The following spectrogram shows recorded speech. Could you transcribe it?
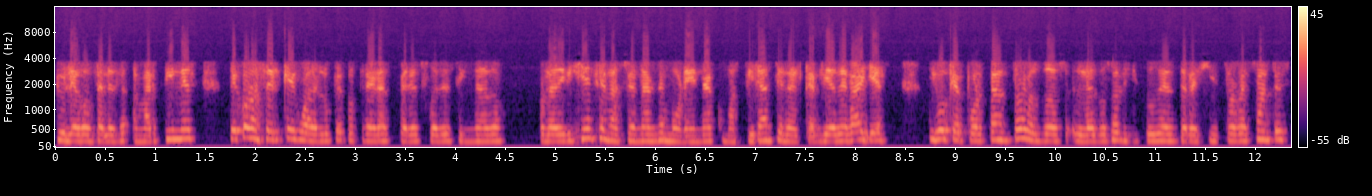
Julia González Martínez, de conocer que Guadalupe Contreras Pérez fue designado por la dirigencia nacional de Morena como aspirante a la alcaldía de Valles. Digo que por tanto los dos, las dos solicitudes de registro restantes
